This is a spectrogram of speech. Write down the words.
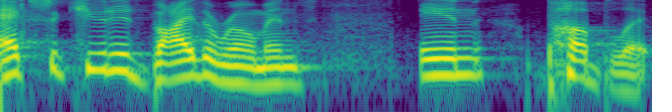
executed by the Romans in public.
